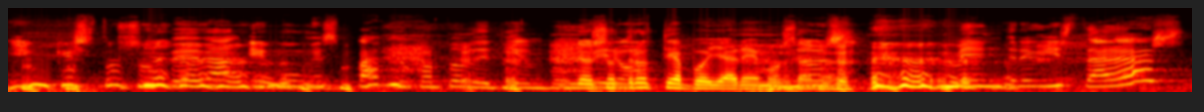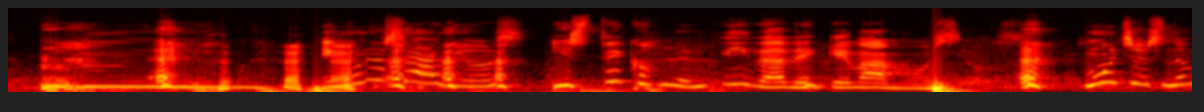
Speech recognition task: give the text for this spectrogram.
en que esto suceda en un espacio corto de tiempo. pero- Nosotros te apoyaremos, nos- me entrevistarás mm, en unos años y estoy convencida de que vamos. Muchos, no-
